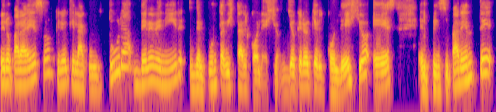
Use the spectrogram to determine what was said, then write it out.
pero para eso creo que la cultura debe venir del punto de vista del colegio. Yo creo que el colegio es el principal ente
